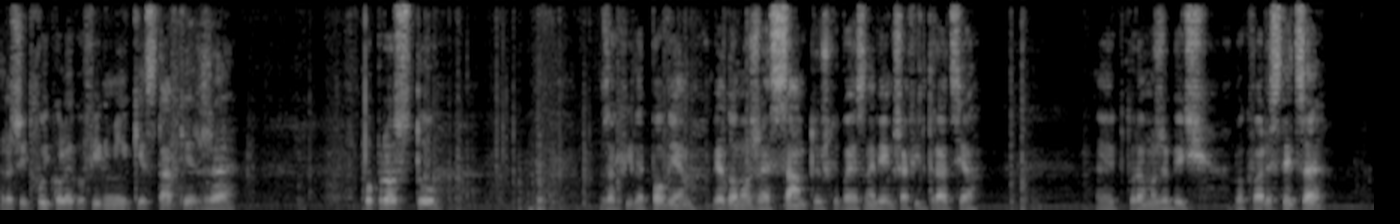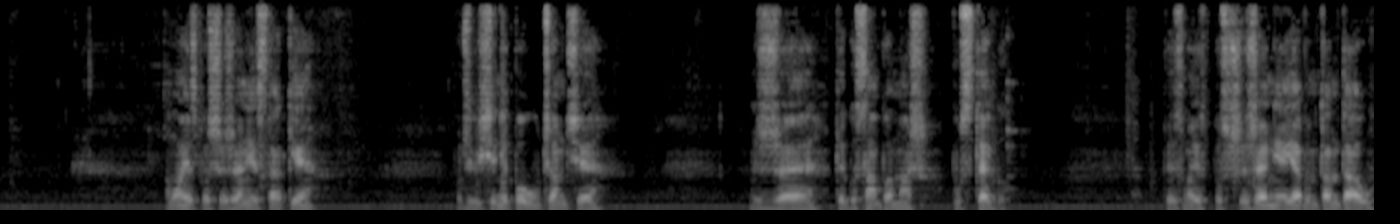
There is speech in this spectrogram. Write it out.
raczej twój kolego filmik, jest takie, że po prostu za chwilę powiem. Wiadomo, że sam to już chyba jest największa filtracja, y, która może być w akwarystyce. A moje spostrzeżenie jest takie, oczywiście nie pouczam Cię, że tego sampa masz pustego. To jest moje spostrzeżenie. Ja bym tam dał,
